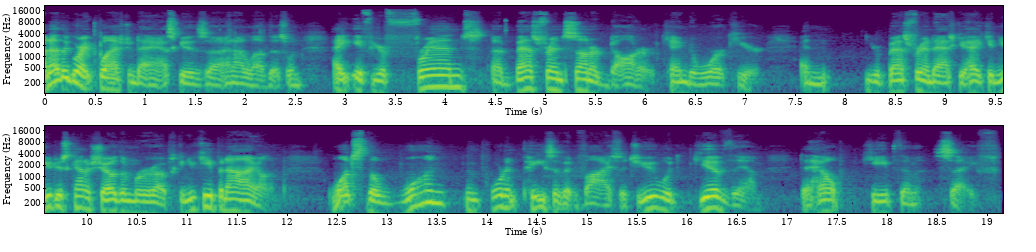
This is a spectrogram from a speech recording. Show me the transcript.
Another great question to ask is, uh, and I love this one hey, if your friend's uh, best friend's son or daughter came to work here and your best friend asks you, hey, can you just kind of show them the ropes? Can you keep an eye on them? What's the one important piece of advice that you would give them to help keep them safe?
